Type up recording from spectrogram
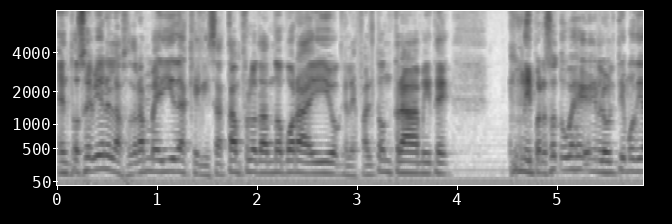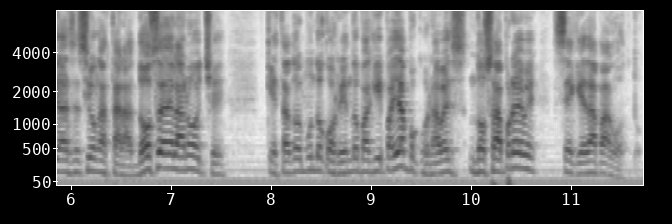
entonces vienen las otras medidas que quizás están flotando por ahí o que le falta un trámite. Y por eso tú ves en el último día de sesión hasta las 12 de la noche que está todo el mundo corriendo para aquí y para allá, porque una vez no se apruebe, se queda para agosto.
